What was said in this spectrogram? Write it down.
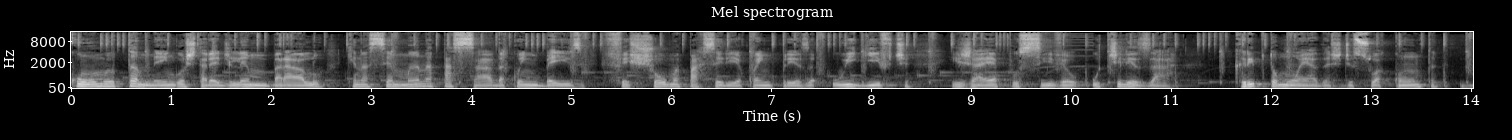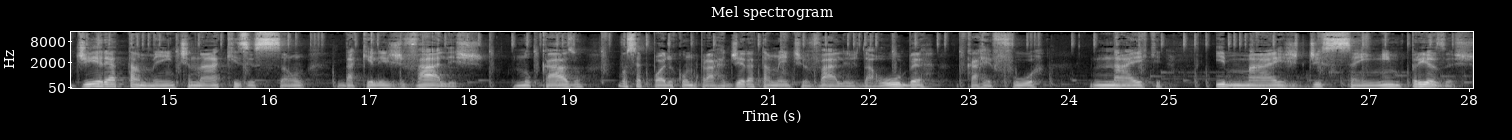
como eu também gostaria de lembrá-lo que na semana passada a Coinbase fechou uma parceria com a empresa WeGift e já é possível utilizar criptomoedas de sua conta diretamente na aquisição daqueles vales. No caso, você pode comprar diretamente vales da Uber, Carrefour, Nike e mais de 100 empresas.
